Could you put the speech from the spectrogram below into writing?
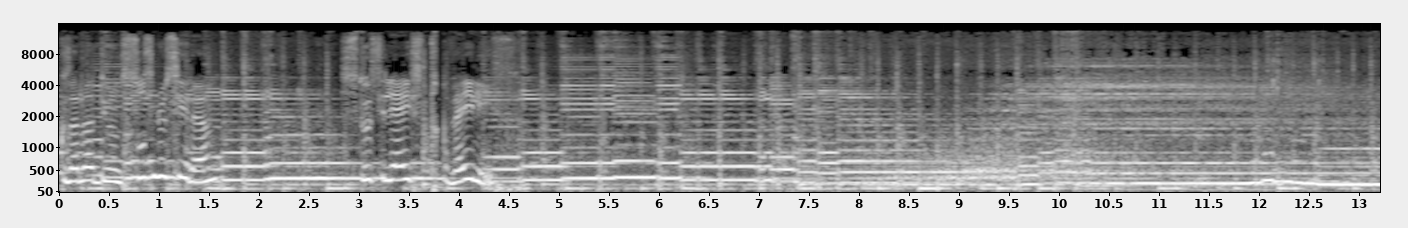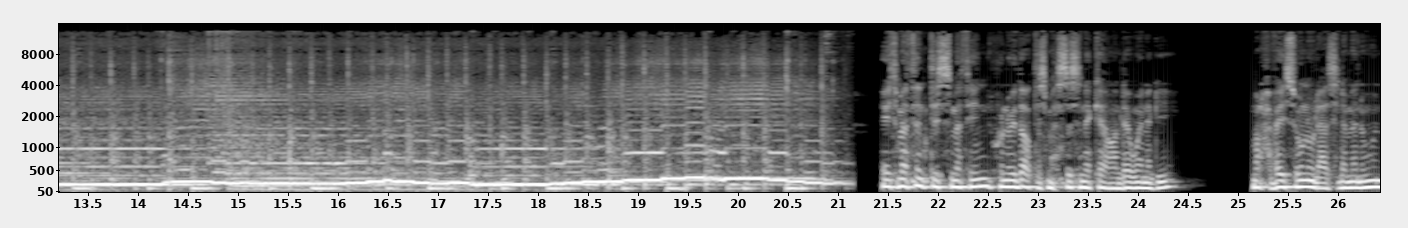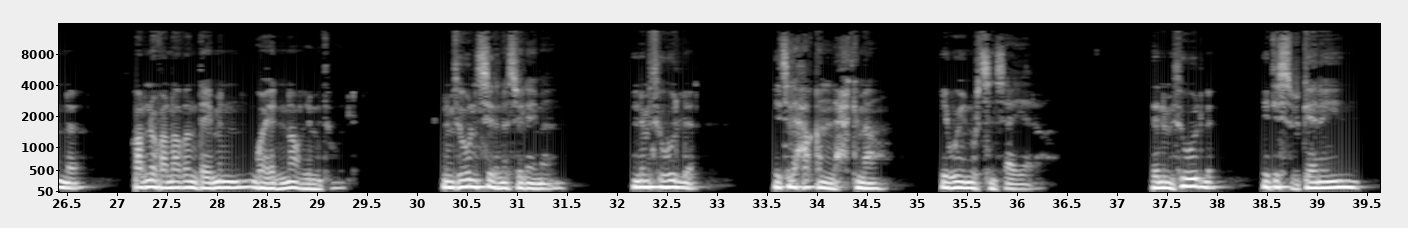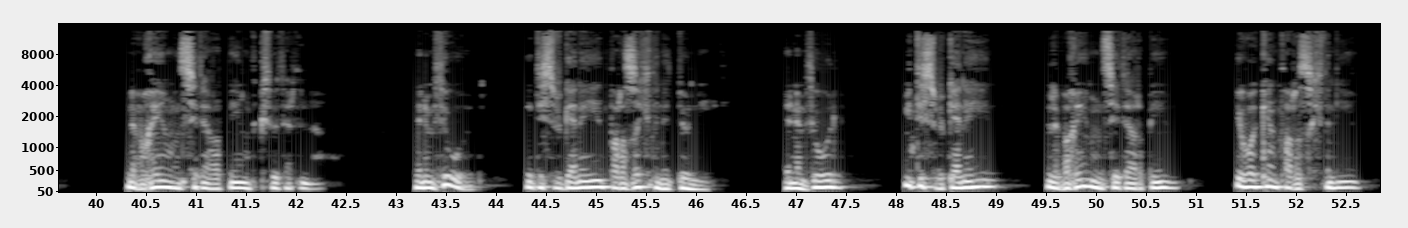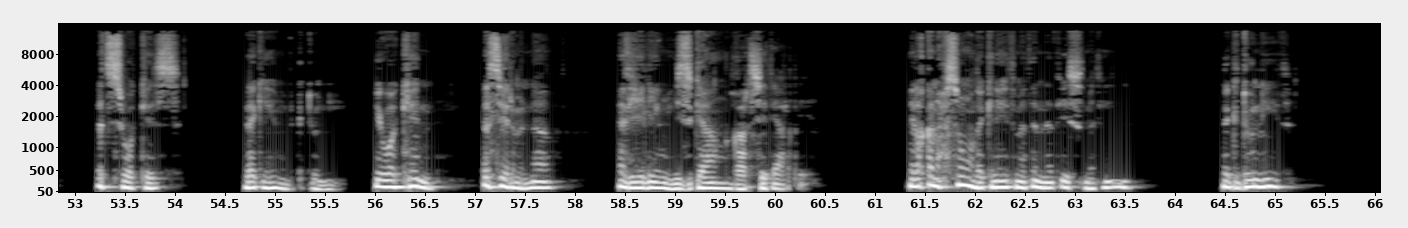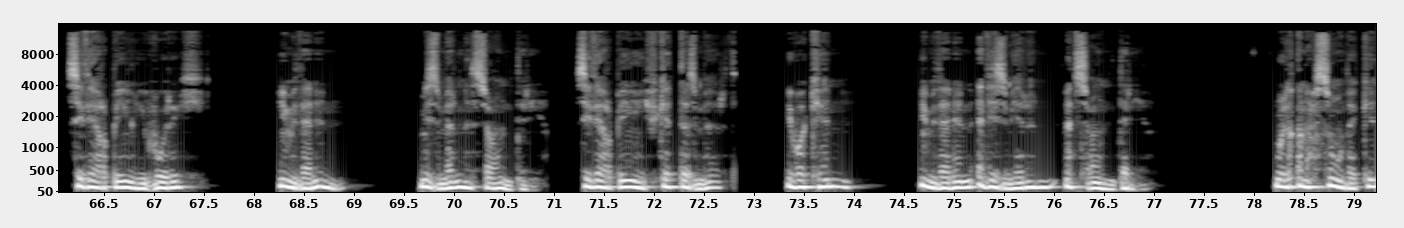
هكذا الراديو نصوص نسيرام ستوثلايف تقبايلي. إتمثلت تسمثين كون إذا تسمح سسنا لا وينكي مرحبا يسون ولا عسلامة نون. غرنوفا نظن دايما وهدنا المثول المثول سيدنا سليمان. المثول يتلحق الحكمة يوين ور تنسايرا المثول يدي سبكانين نبغي نسيدي ربي ديك تودرتنا المثول يدي سبكانين ترزقتنا الدنيا. المثول يدي سبكانين نبغي نسيدي ربي إوا كان ترزقتني أتسوكس ذاكي الدنيا. إوا كان أسير منا هذي لي يزكا غير سيدي ربي. إلا قنحصون ذاك نيت مثلا في سمتين ذاك دونيت سيدي ربي يبورك إمذانا. مزمرنا سعون الدريا. سيدي ربي يفكا تزمرت إوا كان إمذانا أذي زميرا أتسعون الدريا. ولا قنحصون ذاك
